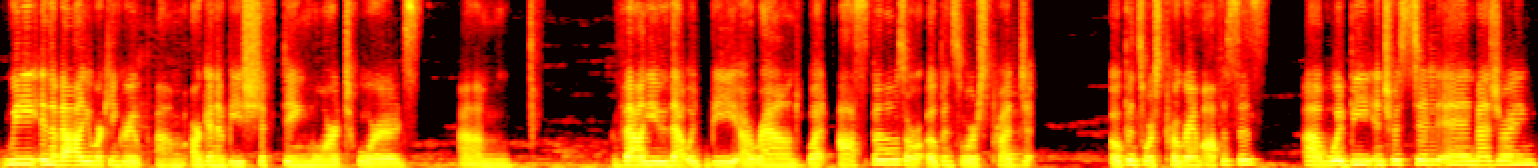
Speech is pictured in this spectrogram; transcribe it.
we in the value working group um, are going to be shifting more towards um, value that would be around what OSPOs or open source project, open source program offices uh, would be interested in measuring.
